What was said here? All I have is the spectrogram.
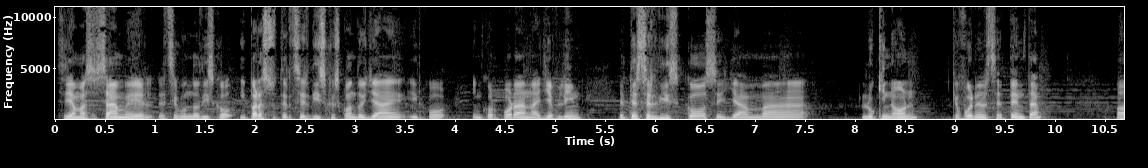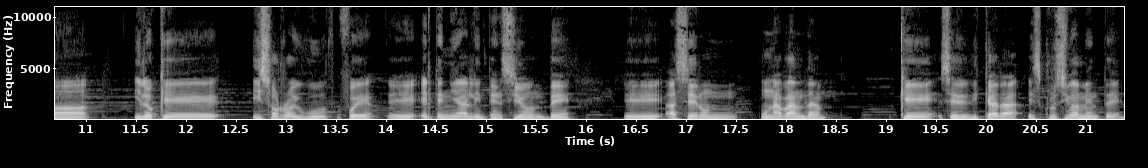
Se llama Shazam, el, segundo disco. Y para su tercer disco es cuando ya inco- incorporan a Jeff Lynne. El tercer disco se llama Looking On, que fue en el 70. Ah, y lo que hizo Roy Wood fue, eh, él tenía la intención de eh, hacer un- una banda que se dedicara exclusivamente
